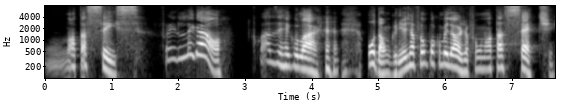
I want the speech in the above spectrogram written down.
nota 6. Foi legal, quase regular. o da Hungria já foi um pouco melhor, já foi um nota 7.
